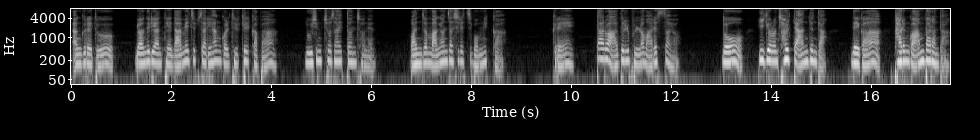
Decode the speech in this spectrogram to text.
안 그래도 며느리한테 남의 집살이 한 걸 들킬까봐 노심초사했던 저는 완전 망연자실했지 뭡니까. 그래, 따로 아들을 불러 말했어요. 너 이 결혼 절대 안 된다. 내가 다른 거 안 바란다.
